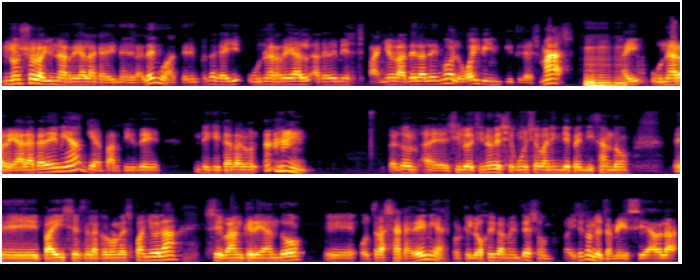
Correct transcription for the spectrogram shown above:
No solo hay una Real Academia de la Lengua, ten en cuenta que hay una Real Academia Española de la Lengua, luego hay 23 más. Hay una Real Academia que a partir de de que cada perdón, eh, siglo XIX, según se van independizando eh, países de la corona española, se van creando eh, otras academias, porque lógicamente son países donde también se habla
